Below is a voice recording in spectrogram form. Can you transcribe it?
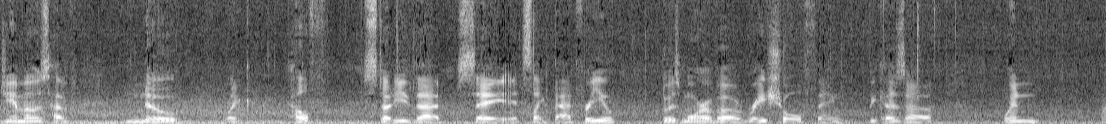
GMOs have no like health study that say it's like bad for you. It was more of a racial thing because uh, when uh,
